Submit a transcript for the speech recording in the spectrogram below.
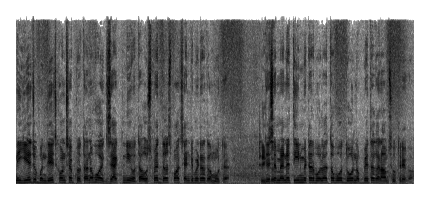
नहीं ये जो बंदेज कॉन्सेप्ट होता है ना वो एग्जैक्ट नहीं होता उसमें दस पाँच सेंटीमीटर कम होता है। जैसे मैंने तीन मीटर बोला तो वो दो नब्बे तक आराम से उतरेगा।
